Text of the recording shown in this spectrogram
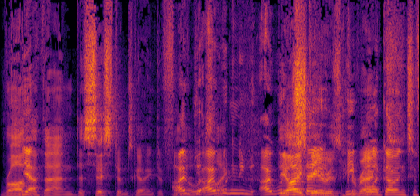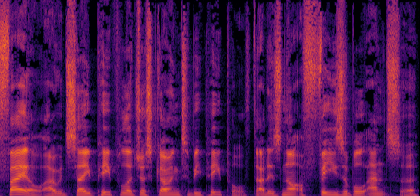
rather Yeah. than the system's going to fail. I, I like- wouldn't. Even, I wouldn't say idea is people are going to fail. I would say people are just going to be people. That is not a feasible answer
